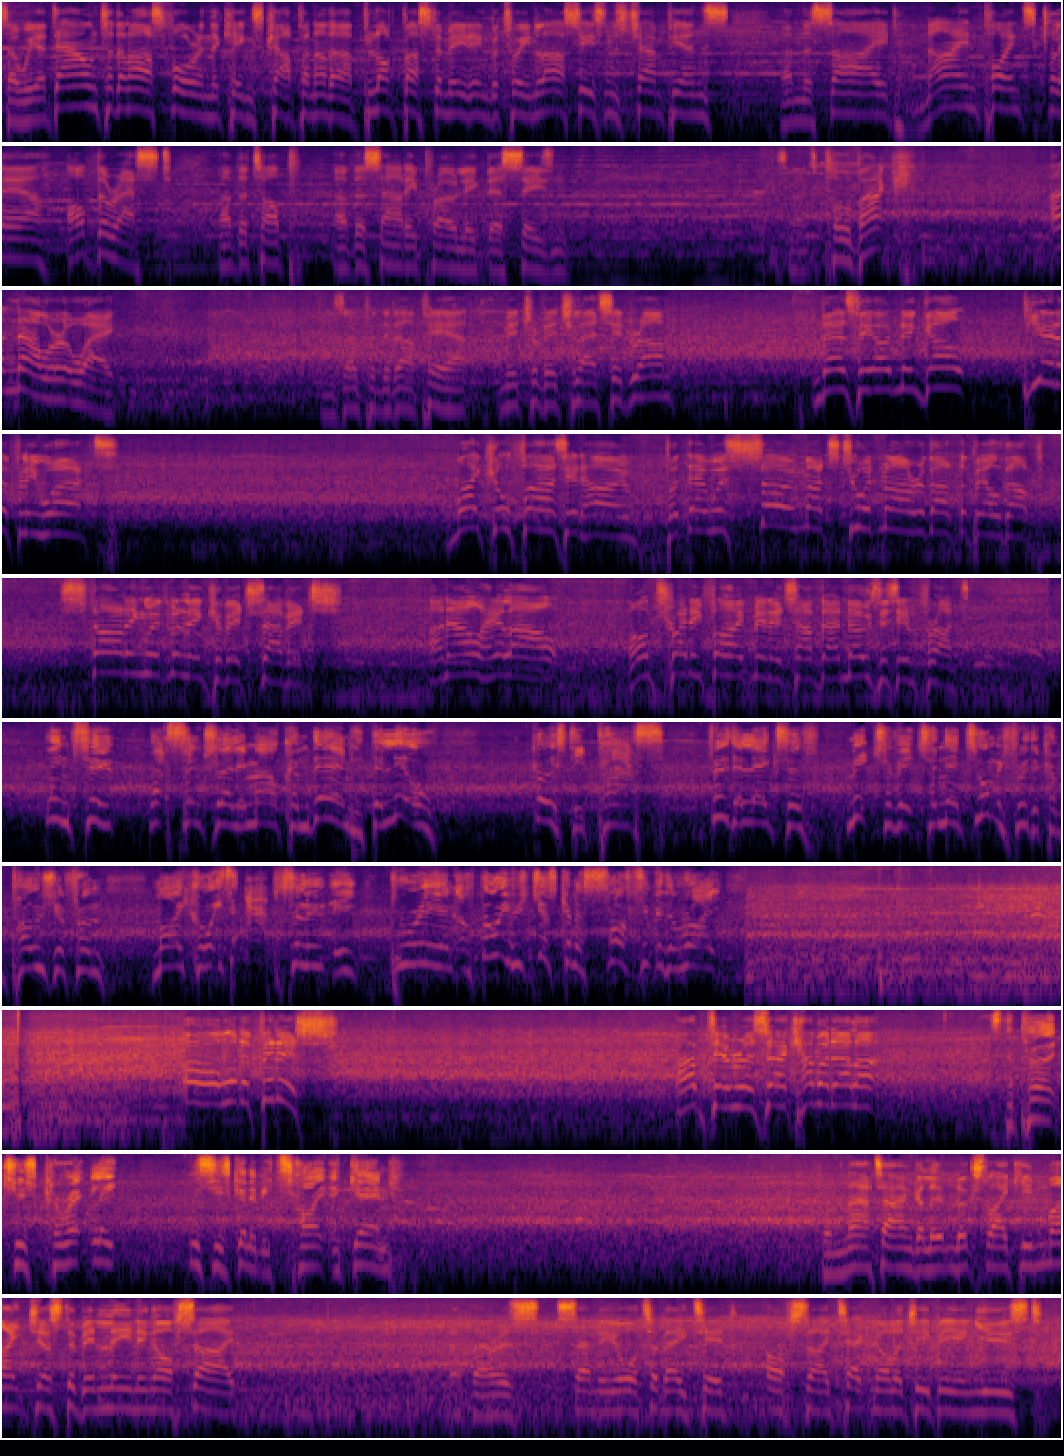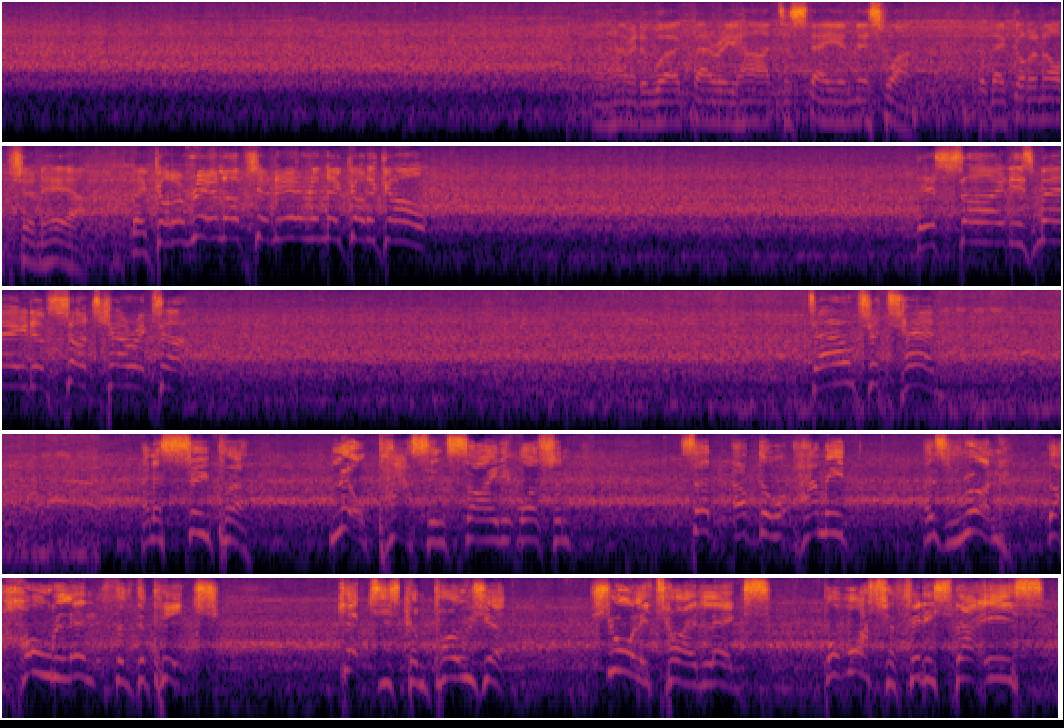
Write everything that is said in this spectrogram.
So we are down to the last four in the King's Cup, another blockbuster meeting between last season's champions and the side nine points clear of the rest at the top of the Saudi Pro League this season. So it's pulled back, and now we're away. He's opened it up here. Mitrovic lets it run. There's the opening goal. Beautifully worked. Michael fires it home, but there was so much to admire about the build-up. Starting with Milinkovic Savic. And Al Hilal on 25 minutes have their noses in front. Into that central alley Malcom, then the little ghosty pass through the legs of Mitrovic and then talk me through the composure from Michael. It's absolutely brilliant. I thought he was just going to slot it with the right. Finish! Abderrazak Hamdallah. It's the purchase correctly. This is going to be tight again. From that angle, it looks like he might just have been leaning offside. But there is semi-automated offside technology being used. And having to work very hard to stay in this one. But they've got an option here. They've got a real option here and they've got a goal. This side is made of such character. Down to 10. And a super little pass inside it was from Said Abdul Hamid has run the whole length of the pitch, kept his composure, surely tired legs, but what a finish that is.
